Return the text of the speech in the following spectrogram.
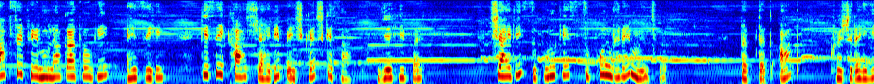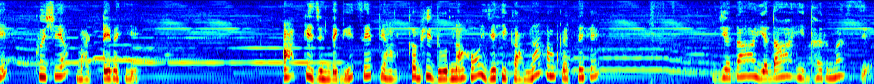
आपसे फिर मुलाकात होगी ऐसे ही किसी खास शायरी पेशकश के साथ। यही पर शायरी सुकून के सुकून भरे मंच पर। तब तक आप खुश रहिए। खुशियाँ बांटते रहिए। आपकी ज़िंदगी से प्यार कभी दूर ना हो, यही कामना हम करते हैं। यदा यदा ही धर्मस्य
